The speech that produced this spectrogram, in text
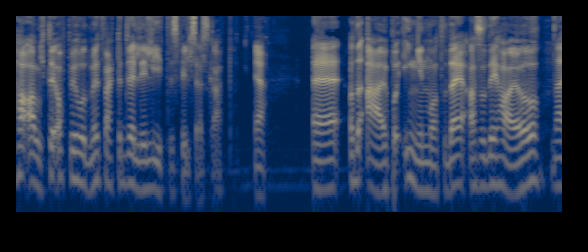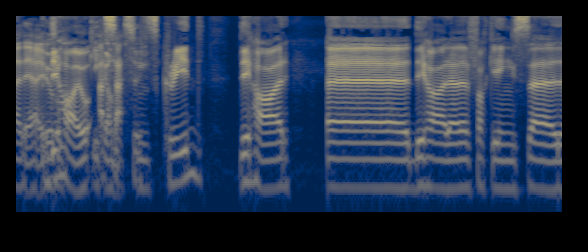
har alltid oppi hodet mitt vært et veldig lite spillselskap. Ja. Eh, og det er jo på ingen måte det. Altså, de har jo, Nei, det jo de har jo. Assassin's Creed. De har eh, De har uh, fuckings uh,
